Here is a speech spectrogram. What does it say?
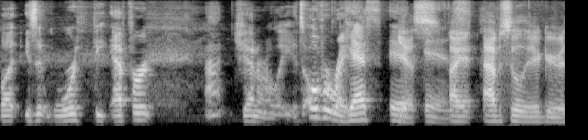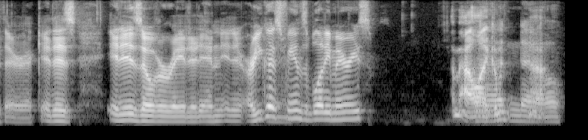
but is it worth the effort? Not generally. It's overrated. Yes, it is. yes, I absolutely agree with Eric. It is it is overrated. And, and are you guys Mm. fans of Bloody Marys? I mean, I like Uh, them. No,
